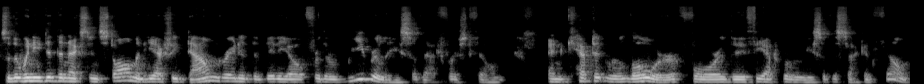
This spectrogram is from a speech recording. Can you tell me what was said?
So that when he did the next installment, he actually downgraded the video for the re-release of that first film and kept it lower for the theatrical release of the second film.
